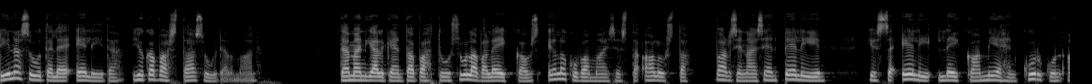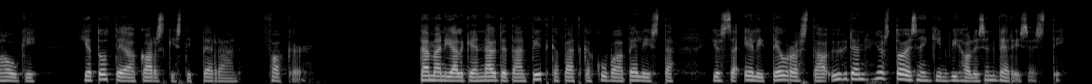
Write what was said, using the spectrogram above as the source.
Dina suutelee Elitä, joka vastaa suudelmaan. Tämän jälkeen tapahtuu sulava leikkaus elokuvamaisesta alusta varsinaiseen peliin, jossa Eli leikkaa miehen kurkun auki ja toteaa karskisti perään, fucker. Tämän jälkeen näytetään pitkä pätkä kuvaa pelistä, jossa Eli teurastaa yhden, jos toisenkin vihollisen verisesti.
